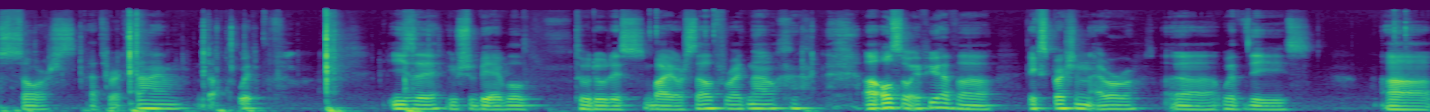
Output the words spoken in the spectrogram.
source at rectime dot width. Easy, you should be able to do this by yourself right now. uh, also, if you have a expression error uh, with these uh,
